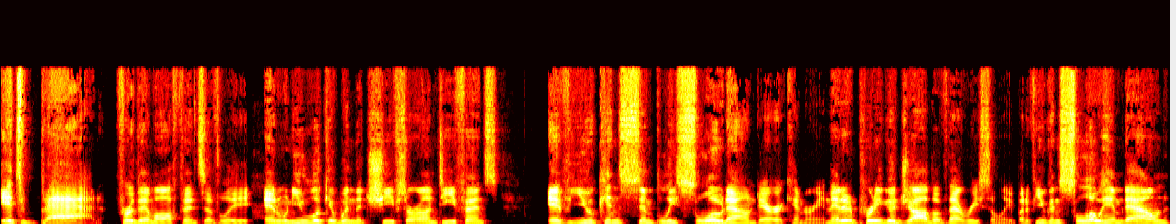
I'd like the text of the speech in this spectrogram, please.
it's bad for them offensively. And when you look at when the Chiefs are on defense, if you can simply slow down Derrick Henry, and they did a pretty good job of that recently, but if you can slow him down,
